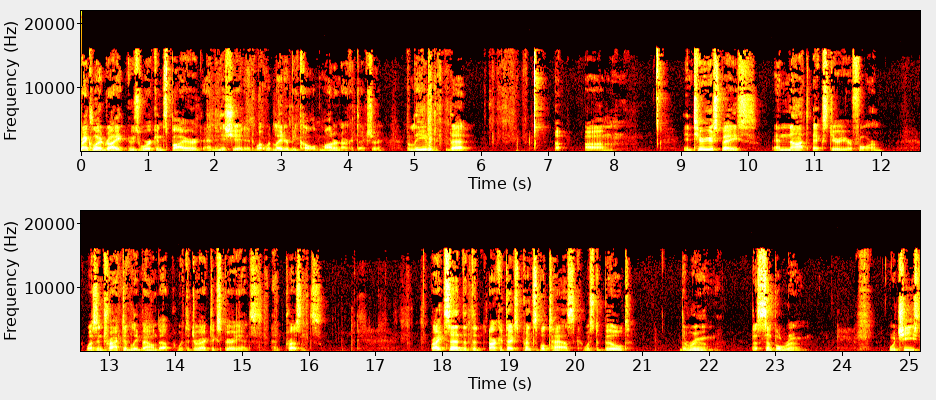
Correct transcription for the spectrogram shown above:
Frank Lloyd Wright, whose work inspired and initiated what would later be called modern architecture, believed that uh, um, interior space and not exterior form was intractably bound up with the direct experience and presence. Wright said that the architect's principal task was to build the room, the simple room, which he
